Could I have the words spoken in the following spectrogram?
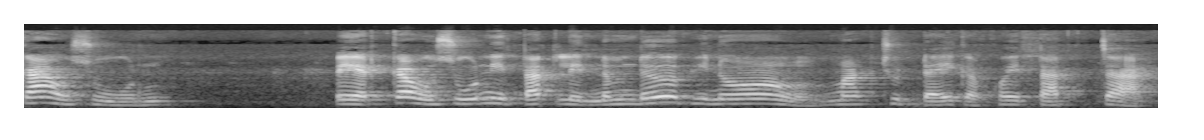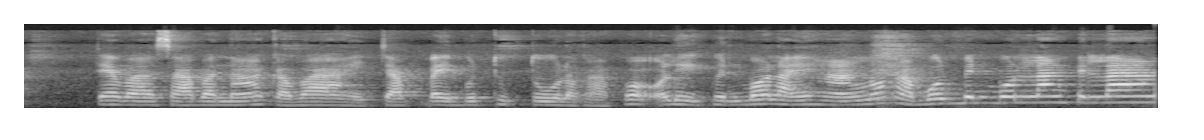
เก้าศูนย์ แปดเก้าศูนย์นี่ตัดเล่นน้ำเด้อพี่น้อง มักชุดใดกับค่อยตัดจ้ะแต่ว่าสาบานากับว่าให้จับใบบุตรทุกตัวหรอกค่ะ เพราะเลขเพิ่นบ่หลายหางเนาะค่ะบนเป็นบนล่างเป็นล่าง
